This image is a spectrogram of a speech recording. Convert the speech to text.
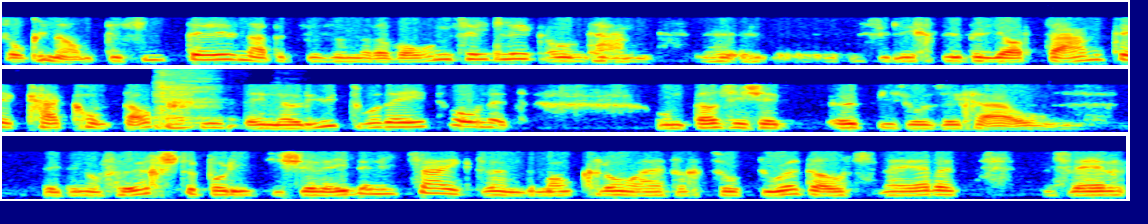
sogenannten Cité, neben so einer Wohnsiedlung und haben äh, vielleicht über Jahrzehnte keinen Kontakt mit den Leuten, die dort wohnen. Und das ist etwas, was sich auch eben auf höchster politischer Ebene zeigt, wenn der Macron einfach so tut, als wäre es wäre,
